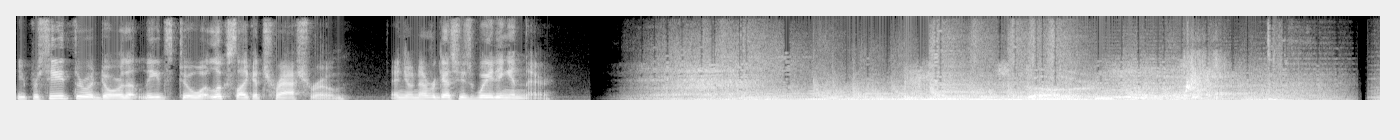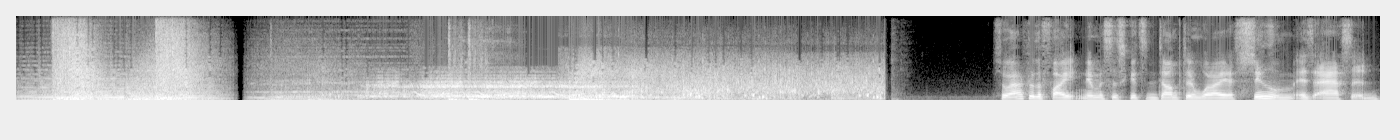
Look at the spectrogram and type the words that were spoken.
You proceed through a door that leads to what looks like a trash room, and you'll never guess who's waiting in there. So after the fight, Nemesis gets dumped in what I assume is acid,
